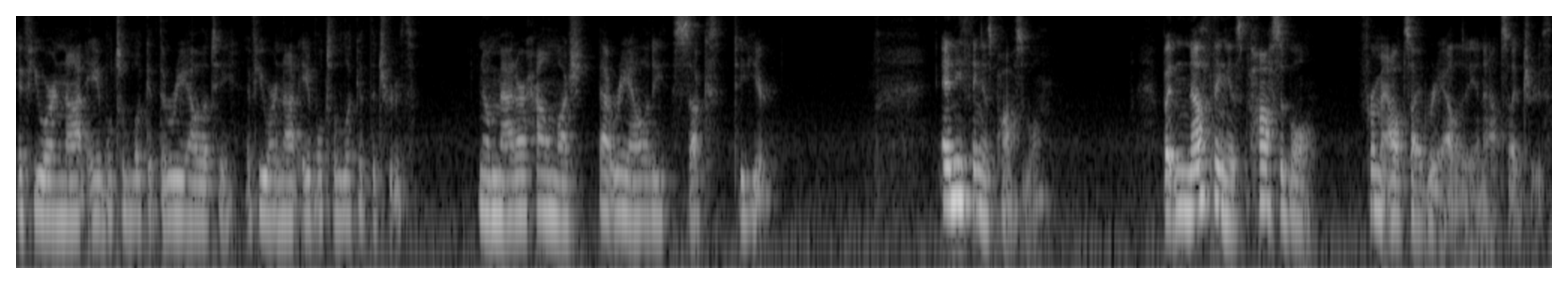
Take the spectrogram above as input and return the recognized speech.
if you are not able to look at the reality, if you are not able to look at the truth, no matter how much that reality sucks to hear. Anything is possible, but nothing is possible from outside reality and outside truth.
